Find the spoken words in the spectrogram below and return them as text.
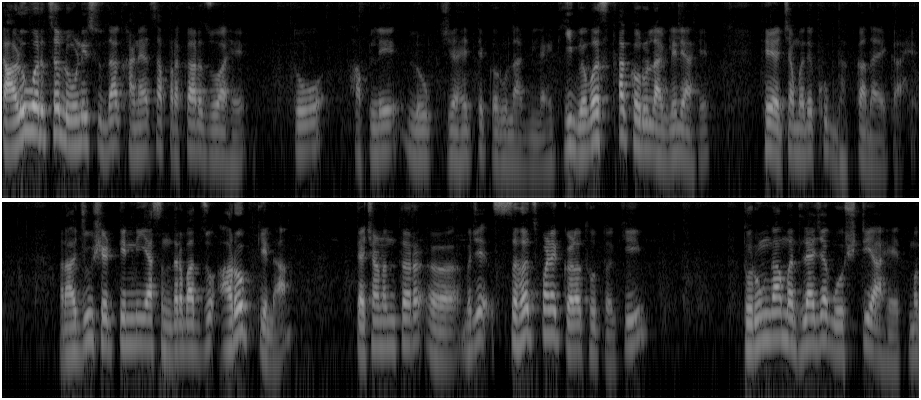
टाळूवरचं लोणीसुद्धा खाण्याचा प्रकार जो आहे तो आपले लोक जे आहेत ते करू लागलेले आहेत. ही व्यवस्था करू लागलेली आहे. हे याच्यामध्ये खूप धक्कादायक आहे. राजू शेट्टींनी या संदर्भात जो आरोप केला त्याच्यानंतर म्हणजे सहजपणे कळत होतं की तुरुंगामधल्या ज्या गोष्टी आहेत मग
